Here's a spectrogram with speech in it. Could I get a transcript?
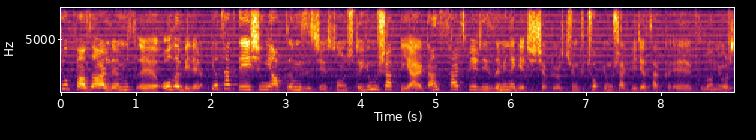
Çok fazla ağrılarımız e, olabilir. Yatak değişimi yaptığımız için sonuçta yumuşak bir yerden sert bir zemine geçiş yapıyoruz. Çünkü çok yumuşak bir yatak e, kullanıyoruz.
